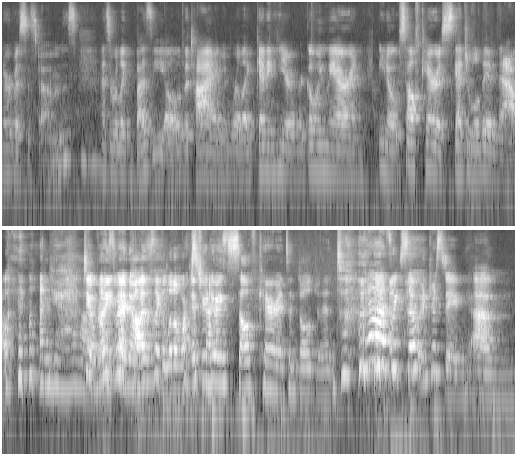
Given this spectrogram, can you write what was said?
nervous systems mm-hmm. and so we're like buzzy all of the time and we're like getting here and we're going there and you know self-care is scheduled in now like, yeah to a place right? where it causes like a little more if stress. you're doing self-care it's indulgent yeah it's like so interesting um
